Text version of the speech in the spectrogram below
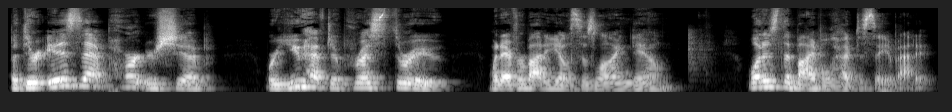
But there is that partnership where you have to press through when everybody else is lying down. What does the Bible have to say about it?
